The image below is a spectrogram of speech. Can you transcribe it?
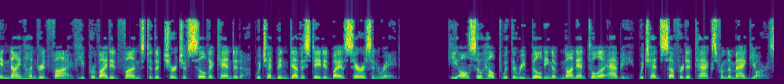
In 905 he provided funds to the Church of Silva Candida, which had been devastated by a Saracen raid. He also helped with the rebuilding of Nonantola Abbey, which had suffered attacks from the Magyars,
